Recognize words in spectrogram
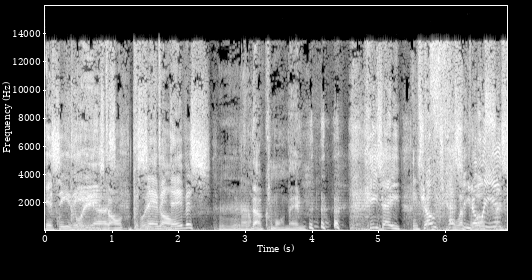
Is he the Please uh, don't. the Please Sammy don't. Davis? No, come on, man. He's a Joe the Tessa. You know what he is?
